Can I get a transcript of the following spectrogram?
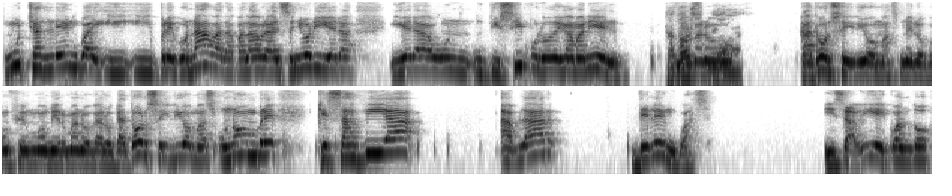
muchas lenguas y, y, pregonaba la palabra del Señor y era, y era un discípulo de Gamaliel. 14 idiomas. 14 idiomas, me lo confirmó mi hermano Galo, 14 idiomas, un hombre que sabía hablar de lenguas. Y sabía, y cuando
